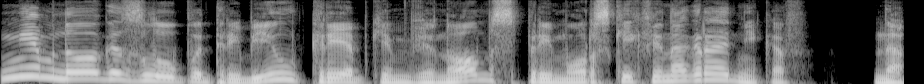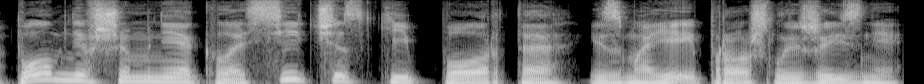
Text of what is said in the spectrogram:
немного злоупотребил крепким вином с приморских виноградников, напомнившим мне классический порто из моей прошлой жизни.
